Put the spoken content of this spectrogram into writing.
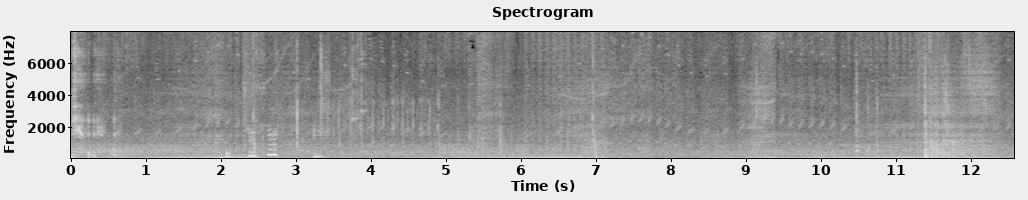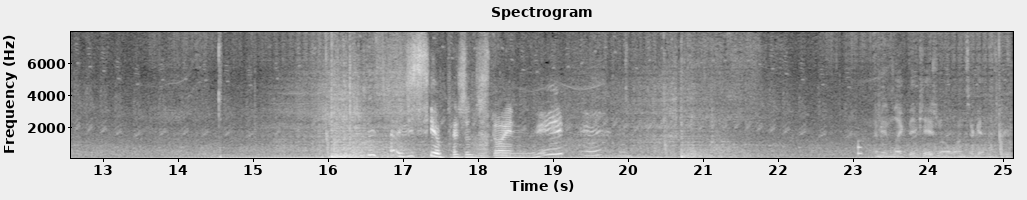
I just see a bunch of them just going. I mean, like, the occasional ones are getting through.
